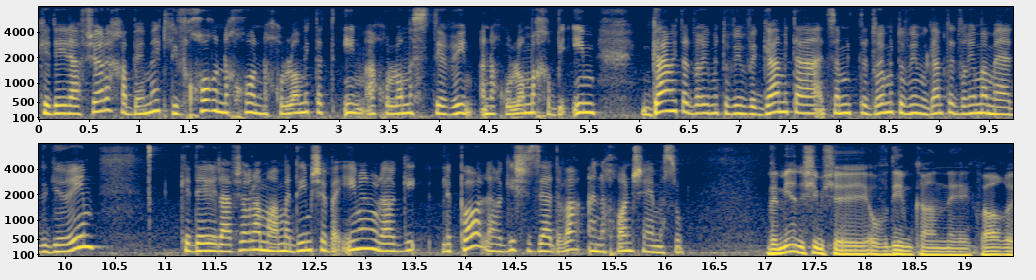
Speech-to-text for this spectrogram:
כדי לאפשר לך באמת לבחור נכון, אנחנו לא מטאטאים, אנחנו לא מסתירים, אנחנו לא מחביאים גם את הדברים הטובים וגם את, ה, את הדברים הטובים וגם את הדברים המאתגרים. כדי לאפשר למועמדים שבאים לנו להרגיש, לפה להרגיש שזה הדבר הנכון שהם עשו. ומי האנשים שעובדים כאן אה, כבר, אה,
